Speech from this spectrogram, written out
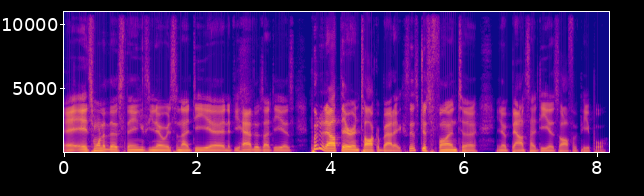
it's one of those things, you know, it's an idea. And if you have those ideas, put it out there and talk about it because it's just fun to, you know, bounce ideas off of people.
